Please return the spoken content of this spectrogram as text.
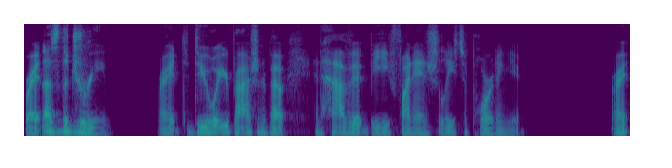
right? That's the dream, right? To do what you're passionate about and have it be financially supporting you, right?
